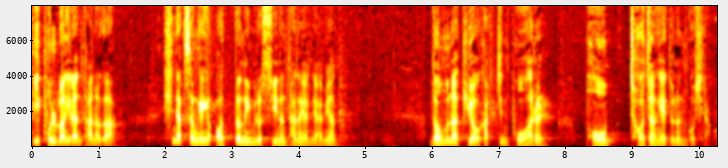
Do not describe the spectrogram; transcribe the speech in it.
이 골방이란 단어가 신약 성경에 어떤 의미로 쓰이는 단어였냐면 너무나 귀하고 값진 보화를 저장해 두는 곳이라고.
